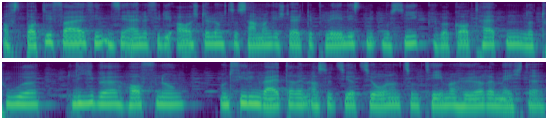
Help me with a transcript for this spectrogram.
Auf Spotify finden Sie eine für die Ausstellung zusammengestellte Playlist mit Musik über Gottheiten, Natur, Liebe, Hoffnung und vielen weiteren Assoziationen zum Thema höhere Mächte,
